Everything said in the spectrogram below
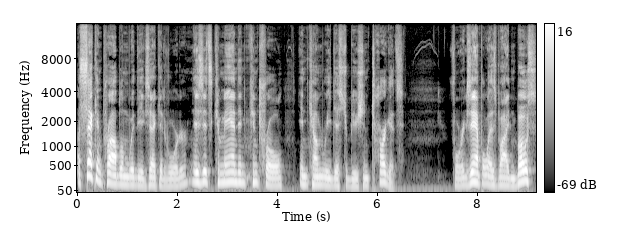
A second problem with the executive order is its command and control income redistribution targets. For example, as Biden boasts,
